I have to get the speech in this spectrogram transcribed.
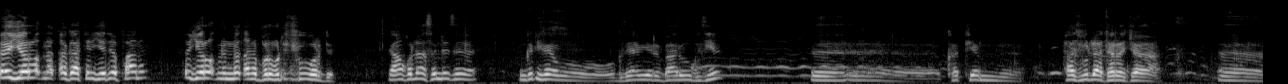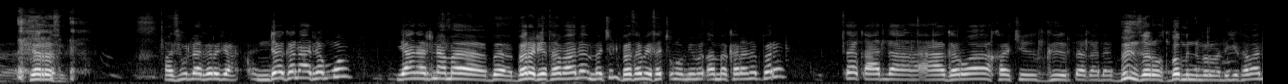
እየሮጥነ ቀጋችን እየደፋነ እየሮጥን እንመጣ ነበር ወደ ወርደ ያን ሁላ ስንት እንግዲህ ያው እግዚአብሔር ባለው ጊዜ ከቴም ከዚህ ደረጃ ደረስን። ከዚህ ሁላ ደረጃ እንደገና ደግሞ ያን በረድ የተባለ መቼም በሰማይ ተጭኖ የሚመጣ መከራ ነበረ። ጠቃላ አገሯ ከችግር ጠቃላ ብንዘራው በምንመራዋል እየተባለ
